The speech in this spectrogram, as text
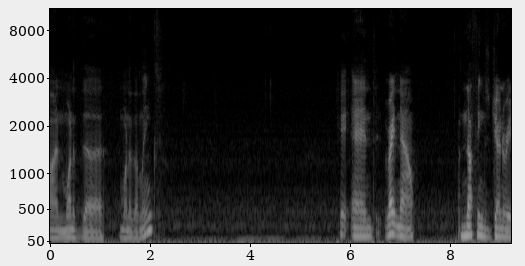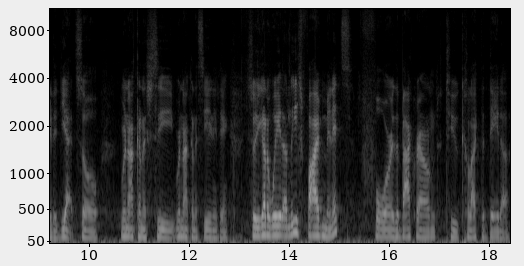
on one of the one of the links. Okay, and right now nothing's generated yet. So we're not gonna see we're not gonna see anything. So you gotta wait at least five minutes for the background to collect the data.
